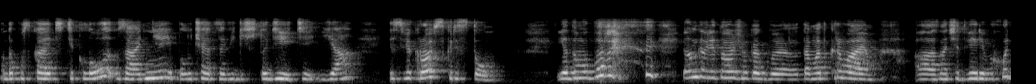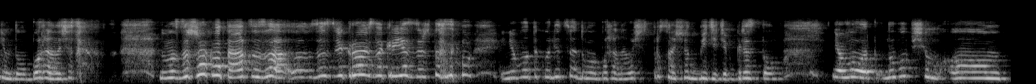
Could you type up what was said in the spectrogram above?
он опускает стекло заднее, и получается видит, что дети, я и свекровь с крестом. Я думаю, боже, и он говорит, ну, в общем, как бы там открываем, а, значит, двери выходим, думаю, боже, она сейчас Думаю, за что хвататься, за, за свекровь, за крест, за что? И у нее было такое лицо, я думаю, боже, она его сейчас просто начнет бить этим крестом. Вот, ну, в общем,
